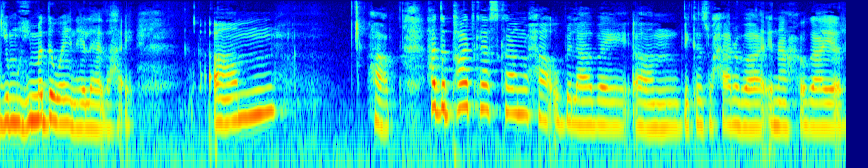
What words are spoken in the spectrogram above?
iyo muhiimada weyn ay leedahay ha hadda podcastkan waxaa u bilaabay um, because waxaa rabaa inaa xogaa yar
